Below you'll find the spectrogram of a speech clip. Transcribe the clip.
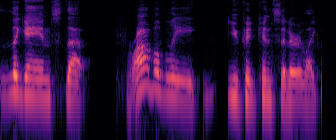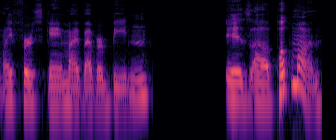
the games that probably you could consider like my first game I've ever beaten is uh Pokemon.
